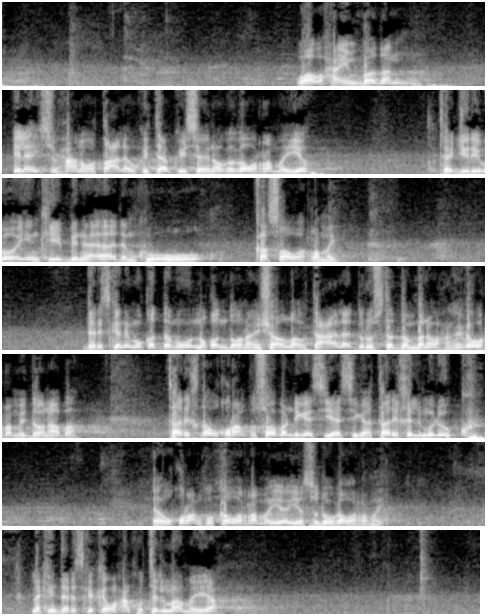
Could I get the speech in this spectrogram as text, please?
waa waxa in badan ilaahay subxaana wa tacaala uu kitaabkiisa inoogaga warramayo tajribooyinkii bini aadamku uu ka soo warramay deriskani muqadamu u noqon doonaa in sha allahu tacaala duruusta dambena waxaan kaga warrami doonaaba taariikhda uu qur'aanku soo bandhigay siyaasiga taarikh ilmuluuk ee uu qur'aanku ka warramayo iyo siduu uga warramay. Laakiin deriska kan waxaan ku tilmaamayaa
